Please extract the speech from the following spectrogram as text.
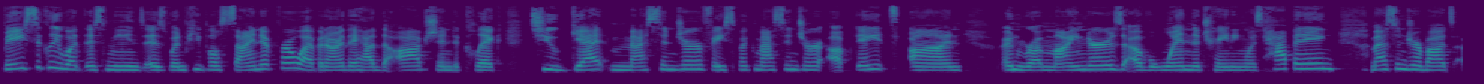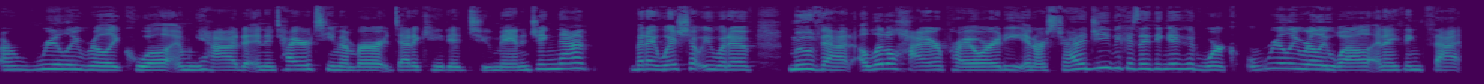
basically what this means is when people signed up for a webinar, they had the option to click to get messenger, Facebook Messenger updates on and reminders of when the training was happening. Messenger bots are really, really cool. And we had an entire team member dedicated to managing that. But I wish that we would have moved that a little higher priority in our strategy because I think it could work really, really well. And I think that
